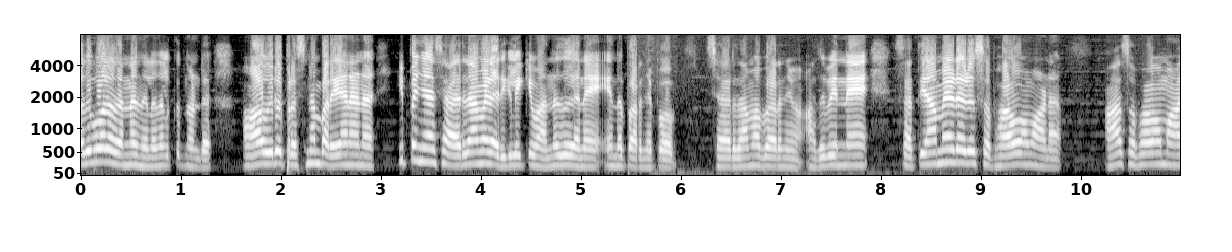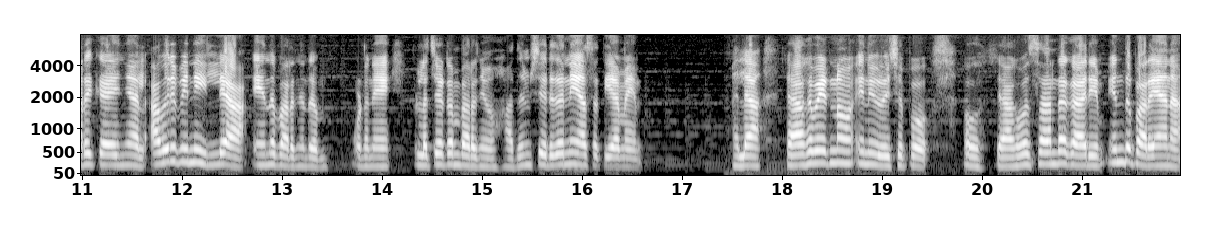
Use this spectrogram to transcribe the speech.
അതുപോലെ തന്നെ നിലനിൽക്കുന്നുണ്ട്. ആ ഒരു പ്രശ്നം പറയാനാണ് ഇപ്പൊ ഞാൻ ശാരദാമ്മയുടെ അരികിലേക്ക് വന്നത് തന്നെ എന്ന് പറഞ്ഞപ്പോൾ ശാരദാമ്മ പറഞ്ഞു അത് പിന്നെ സത്യാമ്മയുടെ ഒരു സ്വഭാവമാണ്. ആ സ്വഭാവം മാറിക്കഴിഞ്ഞാൽ അവർ പിന്നെ ഇല്ല എന്ന് പറഞ്ഞതും ഉടനെ പിള്ളച്ചേട്ടൻ പറഞ്ഞു അതും ശരി തന്നെയാ സത്യാമ്മേ. അല്ല രാഘവേട്ടനോ എന്ന് ചോദിച്ചപ്പോ ഓ രാഘവൻ സാറിന്റെ കാര്യം എന്ത് പറയാനാ?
